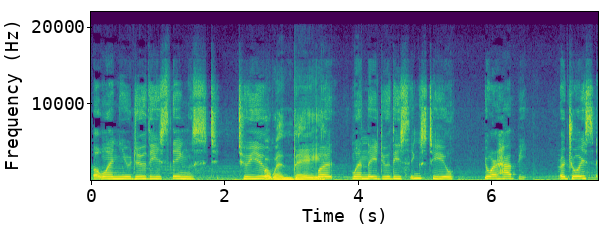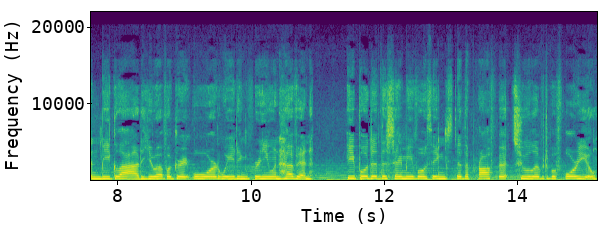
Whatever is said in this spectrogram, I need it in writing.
But when you do these things t- to you, But when they but when they do these things to you, you are happy. Rejoice and be glad. You have a great reward waiting for you in heaven. People did the same evil things to the prophets who lived before you.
